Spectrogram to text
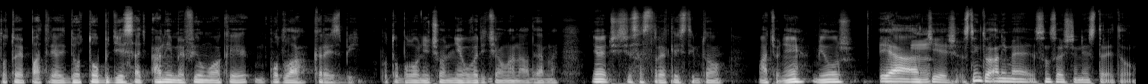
toto je patria do top 10 anime filmov, aké podľa kresby. To bolo niečo neuveriteľné, nádherné. Neviem, či ste sa stretli s týmto. Maťo, nie? Miloš? Ja mm. tiež. S týmto anime som sa ešte nestretol.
